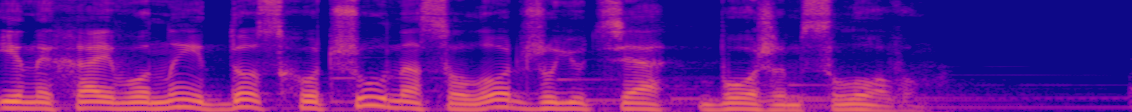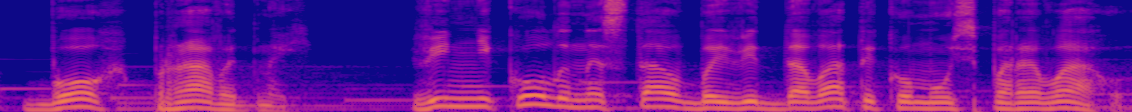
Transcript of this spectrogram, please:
і нехай вони досхочу насолоджуються Божим Словом. Бог праведний, він ніколи не став би віддавати комусь перевагу.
